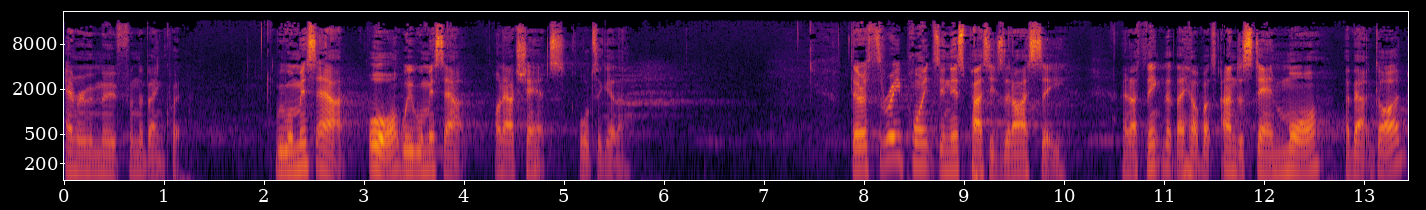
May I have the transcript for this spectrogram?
and removed from the banquet. We will miss out, or we will miss out on our chance altogether. There are three points in this passage that I see, and I think that they help us understand more about God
